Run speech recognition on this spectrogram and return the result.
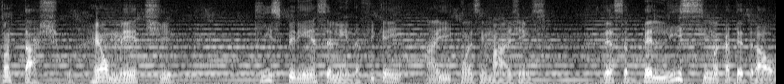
Fantástico, realmente que experiência linda. Fiquem aí com as imagens dessa belíssima catedral,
